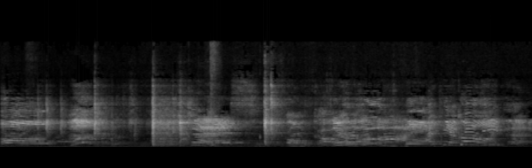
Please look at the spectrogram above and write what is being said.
Oh. Jess. Oh, God. There's your Oh, pie. no, I can't believe that.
